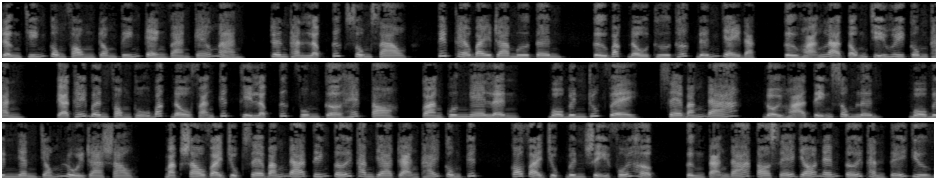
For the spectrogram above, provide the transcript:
trận chiến công phòng trong tiếng kèn vang kéo màn, trên thành lập tức xôn xao, tiếp theo bay ra mưa tên, từ bắt đầu thưa thớt đến dày đặc, từ hoảng là tổng chỉ huy công thành, cả thấy bên phòng thủ bắt đầu phản kích thì lập tức vung cờ hét to, toàn quân nghe lệnh, bộ binh rút về, xe bắn đá, đội hỏa tiễn xông lên, bộ binh nhanh chóng lùi ra sau, Mặt sau vài chục xe bắn đá tiến tới tham gia trạng thái công kích, có vài chục binh sĩ phối hợp, từng tảng đá to xé gió ném tới thành Tế Dương.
